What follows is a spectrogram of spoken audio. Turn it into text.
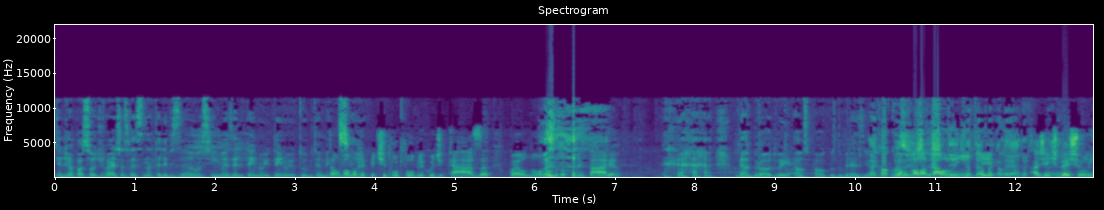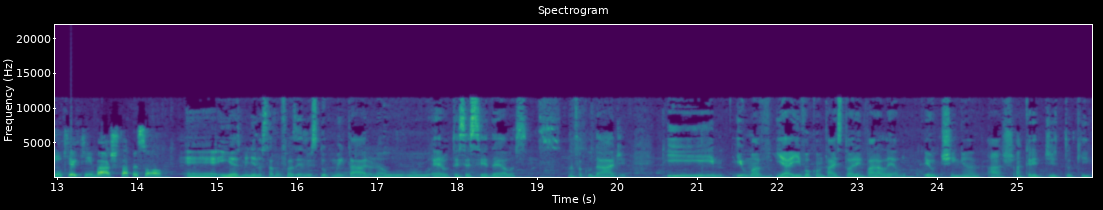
Ele já passou diversas vezes na televisão, assim, mas ele tem no, tem no YouTube também. Então vamos repetir pro público de casa qual é o nome do documentário. da Broadway aos palcos do Brasil. É, Vamos a gente colocar deixa o link. até pra galera. A gente É, deixa o link aqui embaixo, tá, pessoal? É, e as meninas estavam fazendo esse documentário, né? O, o- era o TCC delas na faculdade. E, e, uma, e aí vou contar a história em paralelo. Eu tinha, acho, acredito que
